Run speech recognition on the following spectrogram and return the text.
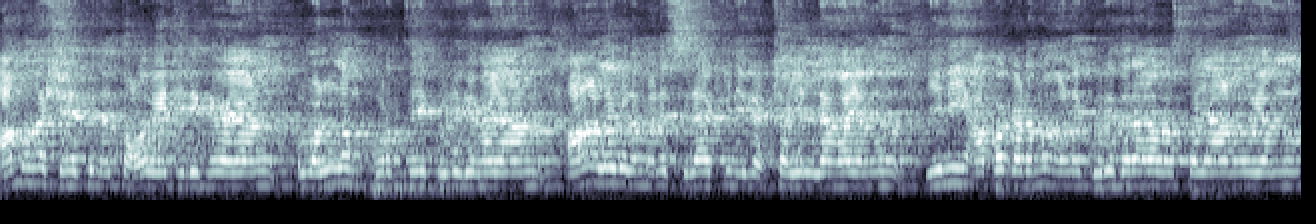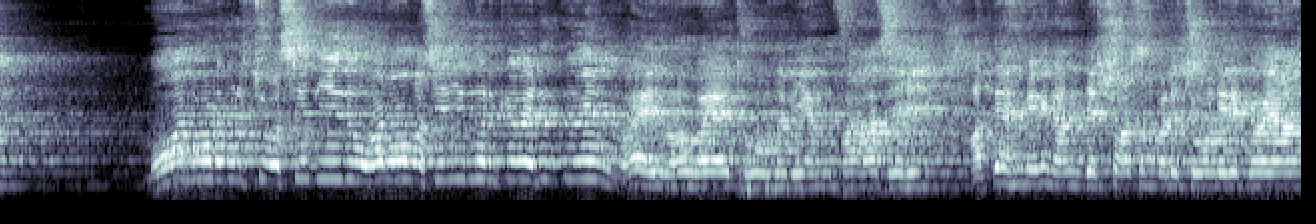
ആമാശയത്തിന് തുളവേറ്റിരിക്കുകയാണ്. വള്ളം പുറത്തേക്ക് ഒഴുകുകയാണ് ആളുകൾ മനസ്സിലാക്കി ഇനി രക്ഷയില്ല എന്ന്. ഇനി അപകടമാണ് ഗുരുതരാവസ്ഥയാണ് എന്ന്. മോനോട് വിളിച്ച് വസ്യ ചെയ്തു. ഓരോ വസ്യതയും എടുക്കുക എടുക്കുകയാണ് അദ്ദേഹം ഇങ്ങനെ അന്ത്യശ്വാസം വലിച്ചുകൊണ്ടിരിക്കുകയാണ്.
